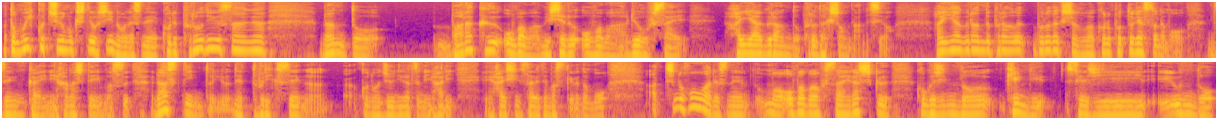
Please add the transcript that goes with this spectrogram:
あともう一個注目してほしいのはですね、これプロデューサーが、なんと、バラク・オバマ、ミシェル・オバマ両夫妻、ハイヤーグランドプロダクションなんですよ。ハイヤーグランドプロダクションはこのポッドキャストでも前回に話しています、ラスティンというネットフリックス映画、この12月にやはり配信されてますけれども、あっちの方はですね、もうオバマ夫妻らしく黒人の権利、政治運動、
